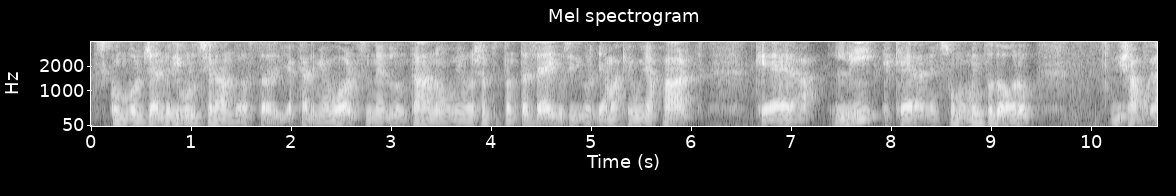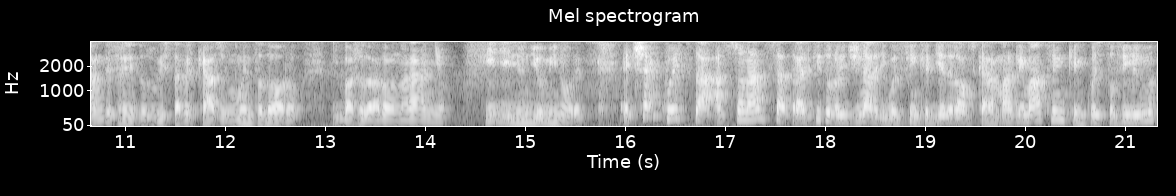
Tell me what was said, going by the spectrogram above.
sconvolgendo e rivoluzionando la storia degli Academy Awards nel lontano 1986, così ricordiamo anche William Hart che era lì e che era nel suo momento d'oro, diciamo grande freddo, turista per caso, il momento d'oro, il bacio della donna ragno, figli di un dio minore. E c'è questa assonanza tra il titolo originale di quel film che diede l'Oscar a Marley Matlin, che in questo film,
